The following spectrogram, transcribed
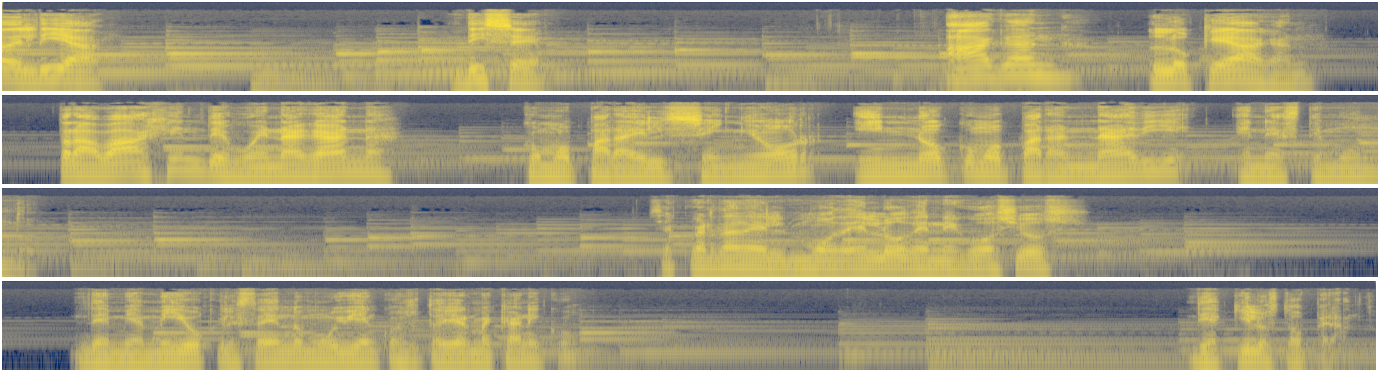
Del día dice, hagan lo que hagan, trabajen de buena gana, como para el Señor y no como para nadie en este mundo. ¿Se acuerdan el modelo de negocios de mi amigo que le está yendo muy bien con su taller mecánico? De aquí lo está operando.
